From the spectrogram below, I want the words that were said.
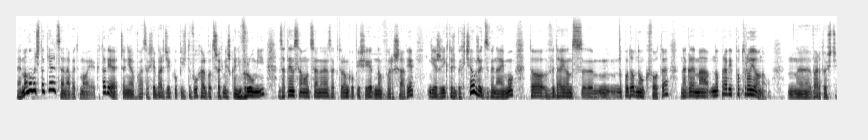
e, mogą być to Kielce nawet moje. Kto wie, czy nie opłaca się bardziej kupić dwóch albo trzech mieszkań w Rumi za tę samą cenę, za którą kupi się jedno w Warszawie. Jeżeli ktoś by chciał żyć z wynajmu, to wydając no, podobną kwotę, nagle ma no, prawie potrojoną wartość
